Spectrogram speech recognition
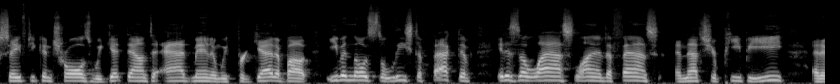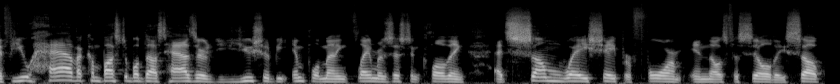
safety controls, we get down to admin, and we forget about, even though it's the least effective, it is the last line of defense, and that's your PPE. And if you have a combustible dust hazard, you should be implementing flame resistant clothing at some way, shape, or form in those facilities. So,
